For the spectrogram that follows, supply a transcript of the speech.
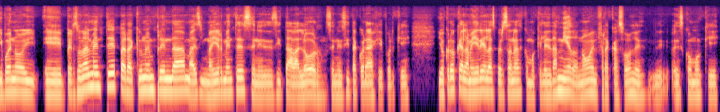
y bueno, y, eh, personalmente para que uno emprenda más, mayormente se necesita valor, se necesita coraje, porque yo creo que a la mayoría de las personas como que les da miedo, ¿no? El fracaso, es como que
